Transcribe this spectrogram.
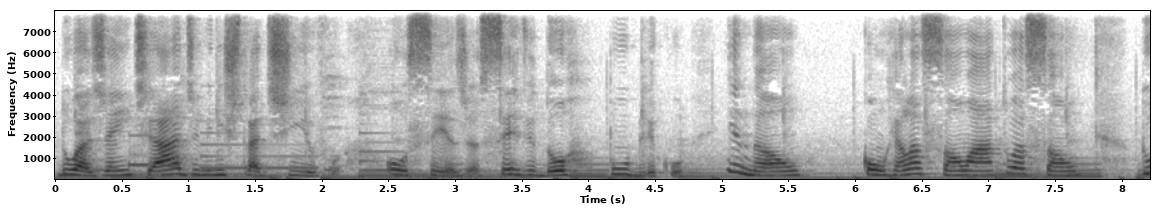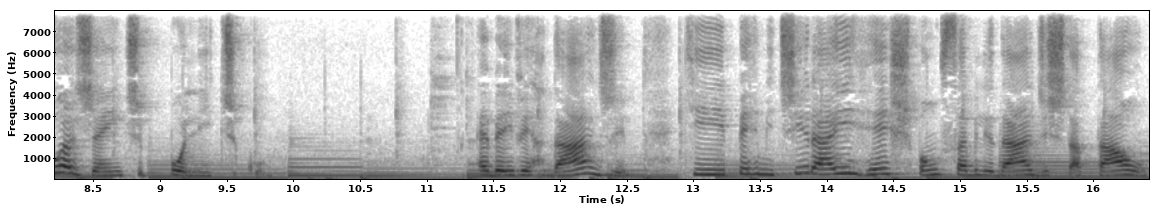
do agente administrativo, ou seja, servidor público, e não com relação à atuação do agente político. É bem verdade que permitir a irresponsabilidade estatal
